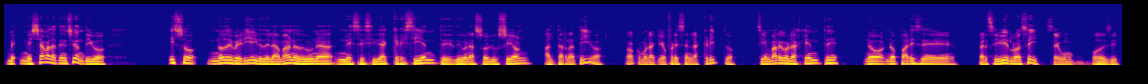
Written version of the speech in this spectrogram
me, me llama la atención, digo, ¿eso no debería ir de la mano de una necesidad creciente de una solución alternativa, ¿no? como la que ofrecen las cripto? Sin embargo, la gente no, no parece percibirlo así, según vos decís.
